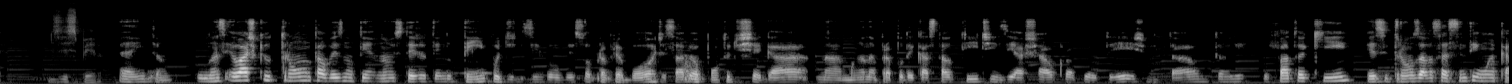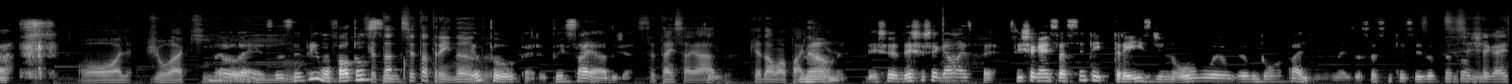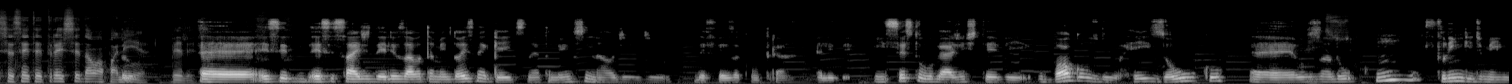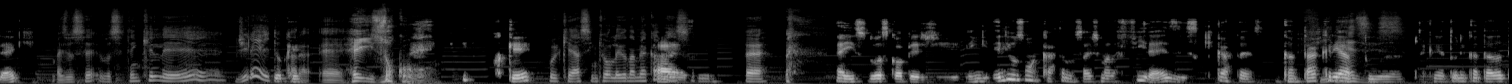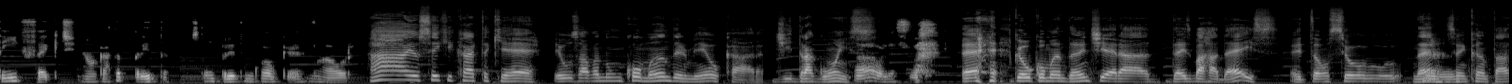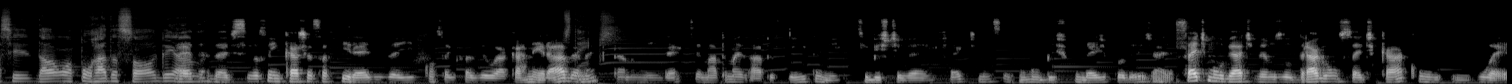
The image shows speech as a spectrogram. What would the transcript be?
desespero. É, então. Lance, eu acho que o Tron talvez não, tenha, não esteja tendo tempo de desenvolver sua própria board, sabe? Ao ponto de chegar na mana para poder castar o Teachings e achar o Crop Rotation e tal. Então, ele, o fato é que esse Tron usava 61 cartas. Olha, Joaquim. Não, é, 61, faltam Você tá, 5. você tá treinando? Eu tô, cara, eu tô ensaiado já. Você tá ensaiado? Quer dar uma palhinha? Não, né? Deixa, deixa chegar mais perto. Se chegar em 63 de novo, eu, eu dou uma palhinha. Mas a 66 eu Se tento você chegar em 63, você dá uma palhinha? Beleza. É, esse, esse side dele usava também dois negates, né? Também um sinal de, de defesa contra LB. Em sexto lugar, a gente teve o Boggles do Reizouko, é, usando um fling de main deck. Mas você, você tem que ler direito, O quê? cara. É Reizoko. Por quê? Porque é assim que eu leio na minha Ah, cabeça. é, É. é isso, duas cópias de fling. Ele usa uma carta no site chamada Firezes. Que carta é essa? Encantar a criatura. A criatura encantada tem Infect. É uma carta preta. Um preto em qualquer, uma aura. Ah, eu sei que carta que é. Eu usava num commander meu, cara, de dragões. Ah, olha só. É, porque o comandante era 10 barra 10, então se eu, né, Uhum. se eu encantasse, dava uma porrada só, É ganhava. verdade. Se você encaixa essa Firezes aí consegue fazer a carneirada, né? Que tá no main deck, você mata mais rápido. O Fling também. Se o bicho tiver infect, né? Você arruma um bicho com 10 de poder e já é. Sétimo lugar tivemos o Dragon 7K com um UR.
